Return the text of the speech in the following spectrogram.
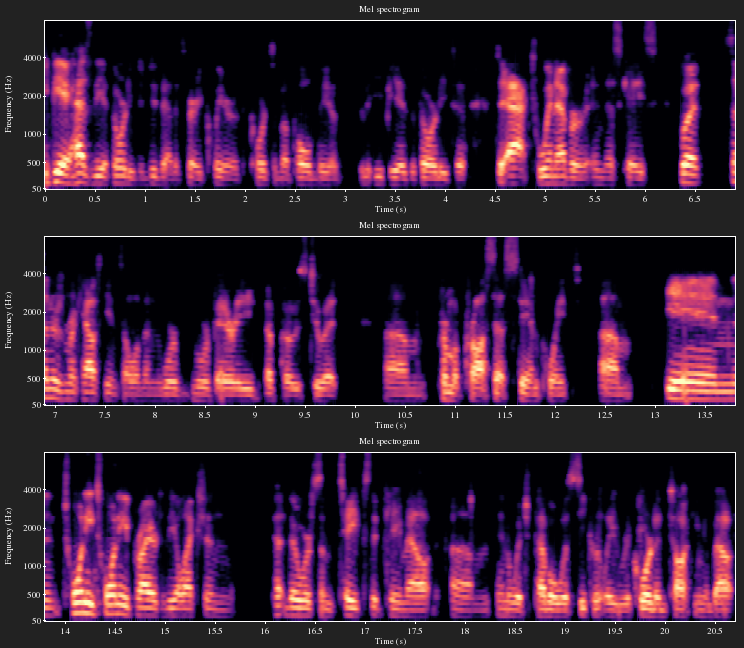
EPA has the authority to do that. It's very clear. The courts have upheld the, the EPA's authority to to act whenever in this case. But Senators Murkowski and Sullivan were were very opposed to it um, from a process standpoint. Um, in 2020, prior to the election, there were some tapes that came out um, in which Pebble was secretly recorded talking about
